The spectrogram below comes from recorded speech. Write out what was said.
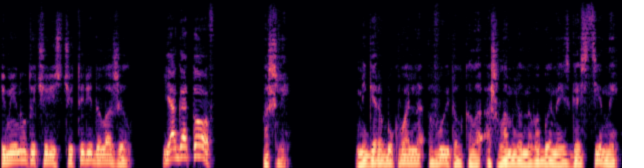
и минуты через четыре доложил. «Я готов!» «Пошли». Мегера буквально вытолкала ошеломленного Бена из гостиной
